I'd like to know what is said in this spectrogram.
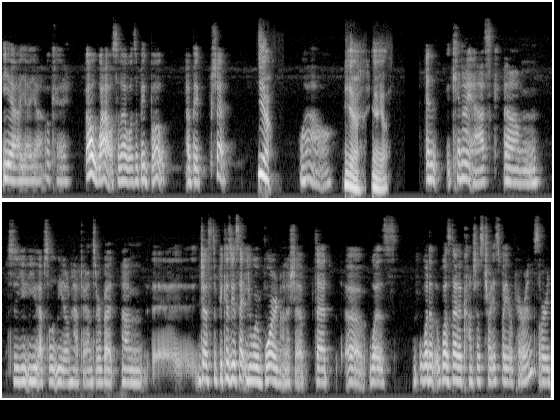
Yeah, yeah, yeah. Okay. Oh, wow. So that was a big boat, a big ship. Yeah, Wow. yeah, yeah, yeah. And can I ask? Um, so you, you absolutely don't have to answer, but um, uh, just because you said you were born on a ship, that uh, was what was that a conscious choice by your parents, or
